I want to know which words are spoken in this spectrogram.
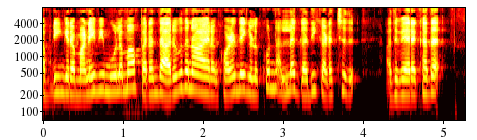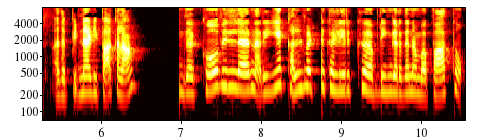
அப்படிங்கிற மனைவி மூலமாக பிறந்த அறுபதனாயிரம் குழந்தைகளுக்கும் நல்ல கதி கிடைச்சது. அது வேற கதை. அதை பின்னாடி பார்க்கலாம். இந்த கோவிலில் நிறைய கல்வெட்டுகள் இருக்குது அப்படிங்கிறத நம்ம பார்த்தோம்.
